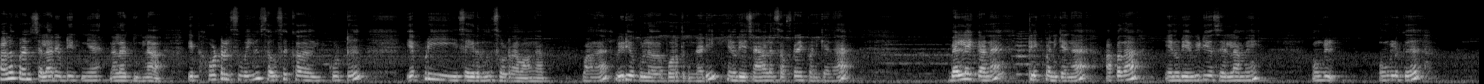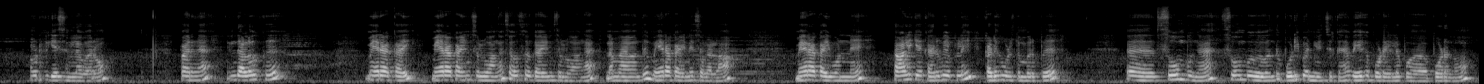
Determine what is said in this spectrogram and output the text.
Hello friends எல்லோரும் எப்படி இருக்கீங்க? நல்லா இருக்கீங்களா? இப்போ ஹோட்டல் சுவையில் சவுசக்காய் கூட்டு எப்படி செய்கிறதுன்னு சொல்கிறேன் வாங்க. வாங்க. வீடியோக்குள்ளே போகிறதுக்கு முன்னாடி என்னுடைய சேனலை சப்ஸ்கிரைப் பண்ணிக்கோங்க. பெல் ஐக்கானை கிளிக் பண்ணிக்கோங்க. அப்போ தான் என்னுடைய வீடியோஸ் எல்லாமே உங்கள் உங்களுக்கு நோட்டிஃபிகேஷனில் வரும். பாருங்கள் இந்த அளவுக்கு மேராக்காய் மேராக்காயின்னு சொல்லுவாங்க சவுசக்காயின்னு சொல்லுவாங்க. நம்ம வந்து மேராக்காயின்னே சொல்லலாம். மேராக்காய் ஒன்று தாளிக்க கருவேப்பிலை கடுகு உளுத்தம் பருப்பு சோம்புங்க. சோம்பு வந்து பொடி பண்ணி வச்சுருக்கேன். வேக போடையில் போ போடணும்.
